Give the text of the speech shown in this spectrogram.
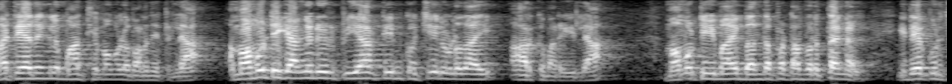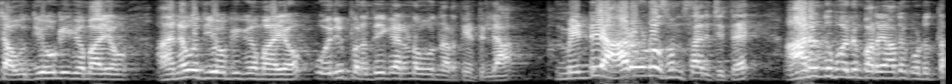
മറ്റേതെങ്കിലും മാധ്യമങ്ങളോ പറഞ്ഞിട്ടില്ല. മമ്മൂട്ടിക്ക് അങ്ങനെ ഒരു പി ആർ ടീം കൊച്ചിയിലുള്ളതായി ആർക്കും അറിയില്ല. മമ്മൂട്ടിയുമായി ബന്ധപ്പെട്ട വൃത്തങ്ങൾ ഇതേക്കുറിച്ച് ഔദ്യോഗികമായോ അനൌദ്യോഗികമായോ ഒരു പ്രതികരണവും നടത്തിയിട്ടില്ല. മിഡ് ആരോടോ സംസാരിച്ചിട്ട് ആരെന്ന് പോലും പറയാതെ കൊടുത്ത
